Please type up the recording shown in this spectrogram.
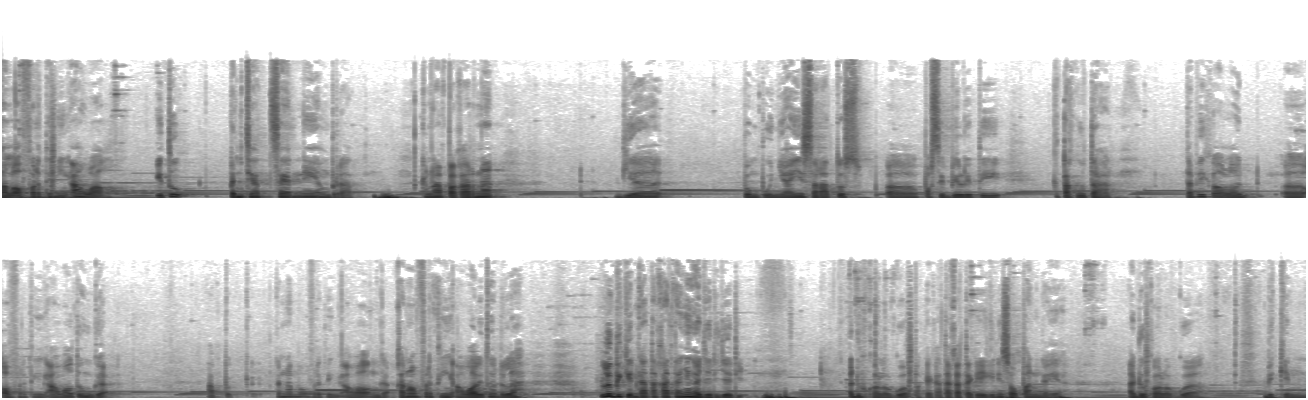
kalau overthinking awal itu pencet sendnya yang berat. Kenapa? Karena dia mempunyai 100 uh, possibility ketakutan. Tapi kalau uh, overthinking awal tuh enggak. Apa kenapa overthinking awal enggak? Karena overthinking awal itu adalah lu bikin kata-katanya nggak jadi-jadi. Aduh kalau gue pakai kata-kata kayak gini sopan gak ya? Aduh kalau gue bikin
